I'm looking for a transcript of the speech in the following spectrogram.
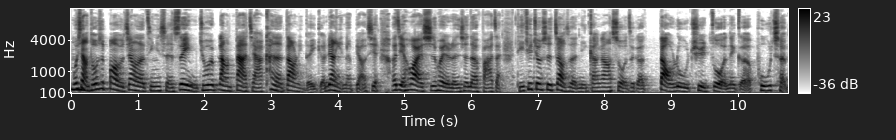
我想都是抱着这样的精神，所以你就会让大家看得到你的一个亮眼的表现，而且后来诗慧的人生的发展，的确就是照着你刚刚说的这个道路去做那个铺陈，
